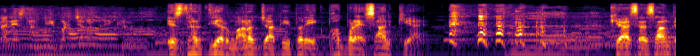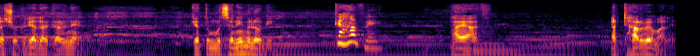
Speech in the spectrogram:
मैंने इस धरती पर जन्म लेकर इस धरती और मानव जाति पर एक बहुत बड़ा एहसान किया है। क्या इस एहसान का शुक्रिया अदा करने क्या तुम मुझसे नहीं मिलोगी? कहाँ पे? हयात अठारहवें माले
